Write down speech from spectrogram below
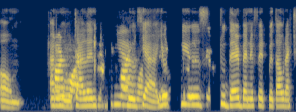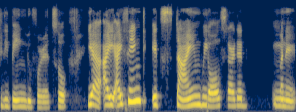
um i don't Hard know work. talent Yeah. Your skills to their benefit without actually paying you for it so yeah i i think it's time we all started mane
